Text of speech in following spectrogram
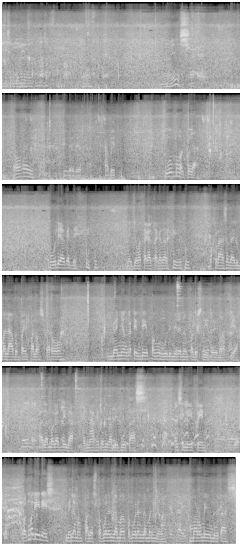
Ilisang dali na nakapasok. Ayos. Okay. Dito, dito. Sabit. Sumubuhol ko yan. Huli agad eh. Medyo matagal-tagal na rin baklasan dahil malabang pa yung palos. Pero ganyang katindi yung panguhuli nila ng palos dito yung mafia. Alam agad nila, pag nakita nila may butas, isilipin. Pag malinis, may laman palos. Pag walang laman, pag walang laman yun, marumi yung butas.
